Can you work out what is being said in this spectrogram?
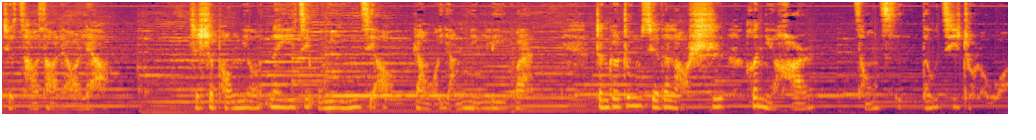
就草草了了。只是朋友那一记无影脚让我扬名立万，整个中学的老师和女孩从此都记住了我。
